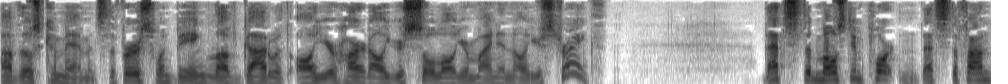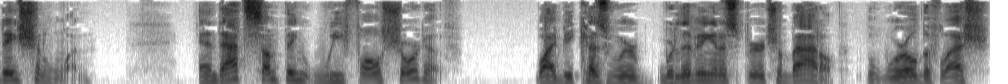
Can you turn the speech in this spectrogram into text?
of those commandments. The first one being love God with all your heart, all your soul, all your mind, and all your strength. That's the most important. That's the foundational one. And that's something we fall short of. Why? Because we're, we're living in a spiritual battle. The world, the flesh,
